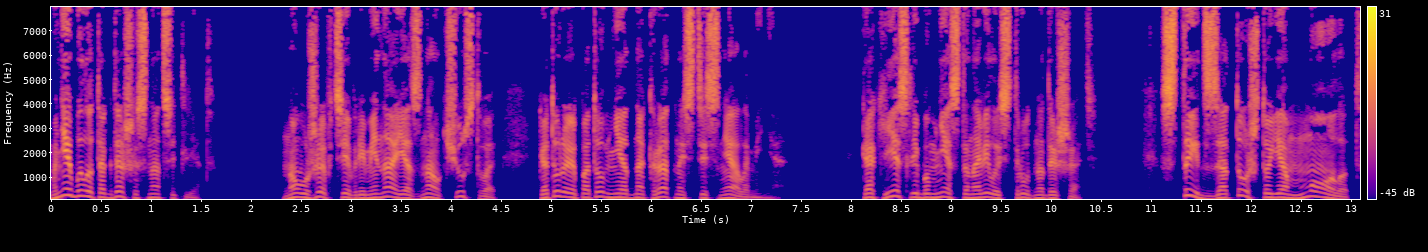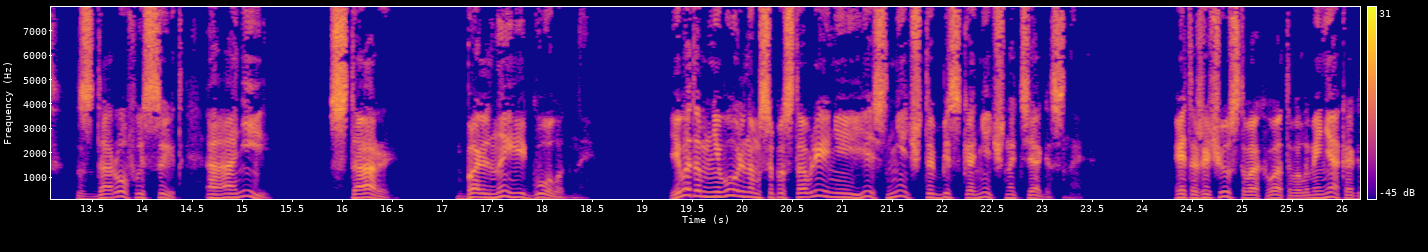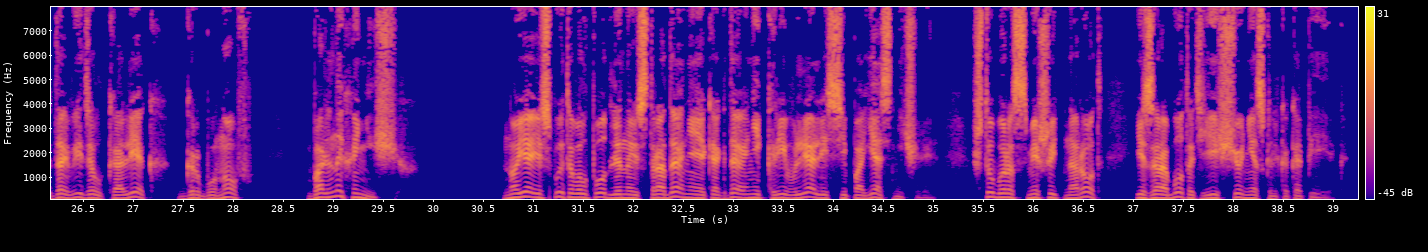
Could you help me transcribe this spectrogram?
Мне было тогда 16 лет. Но уже в те времена я знал чувство, которое потом неоднократно стесняло меня. Как если бы мне становилось трудно дышать. Стыд за то, что я молод, здоров и сыт, а они стары, больны и голодны. И в этом невольном сопоставлении есть нечто бесконечно тягостное. Это же чувство охватывало меня, когда видел коллег, горбунов, больных и нищих. Но я испытывал подлинные страдания, когда они кривлялись и поясничали, чтобы рассмешить народ и заработать еще несколько копеек.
